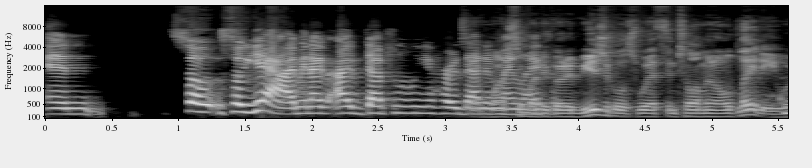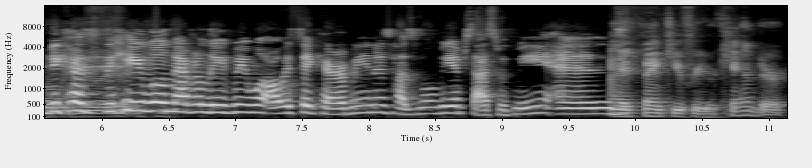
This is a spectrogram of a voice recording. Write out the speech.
and so so yeah i mean i've, I've definitely heard that in my life. to go to musicals with until i'm an old lady? What because you, he will never leave me will always take care of me and his husband will be obsessed with me and i thank you for your candor.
